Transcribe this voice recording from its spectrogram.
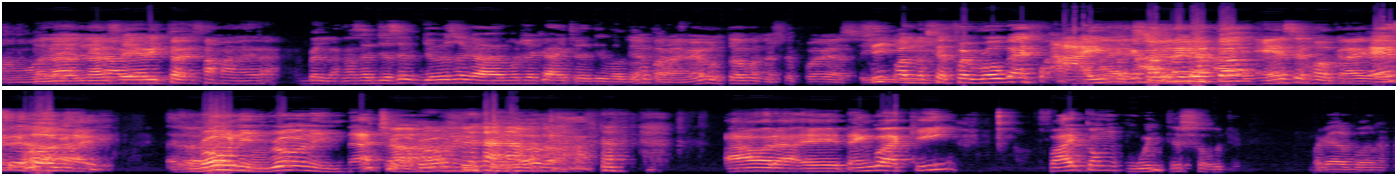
no, la- él no lo enseña- había visto de esa manera, ¿verdad? No sé, yo, sé, yo pienso que va a haber muchos characters tipo ya, para mí me gustó cuando se fue así. Sí, cuando se fue Rogue, fue- ay, Ay, ¿por qué sí, más me gustó? ay. Ese Hawkeye. Ese ¿verdad? Hawkeye. Ronin, Ronin, Nacho, Ah. Ronin. Ahora, eh, tengo aquí Falcon Winter Soldier. Va a quedar buena.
